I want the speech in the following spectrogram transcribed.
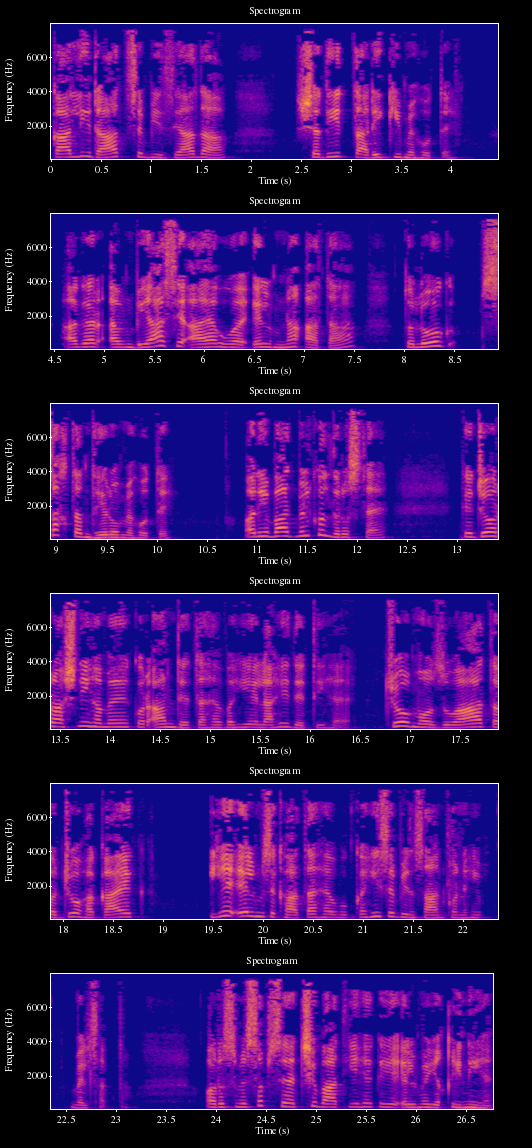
کالی رات سے بھی زیادہ شدید تاریکی میں ہوتے۔ اگر امبیا سے آیا ہوا علم نہ آتا، تو لوگ سخت اندھیروں میں ہوتے۔ اور یہ بات بالکل درست ہے کہ جو روشنی ہمیں قرآن دیتا ہے، وہی الہی دیتی ہے۔ جو موضوعات اور جو حقائق یہ علم سکھاتا ہے، وہ کہیں سے بھی انسان کو نہیں مل سکتا۔ اور اس میں سب سے اچھی بات یہ ہے کہ یہ علم یقینی ہے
